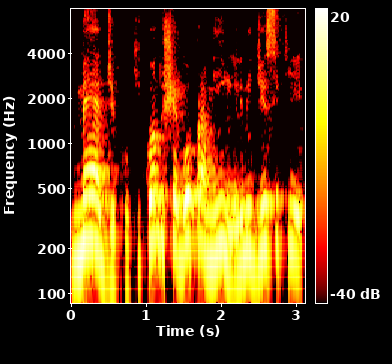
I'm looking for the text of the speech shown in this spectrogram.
médico que quando chegou para mim, ele me disse que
